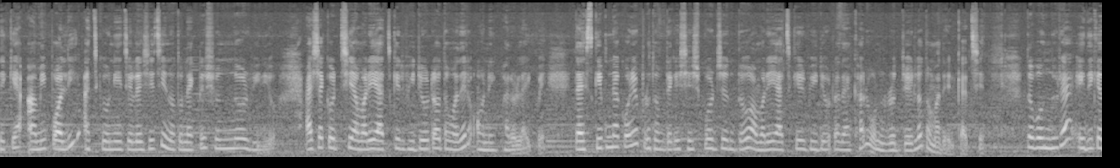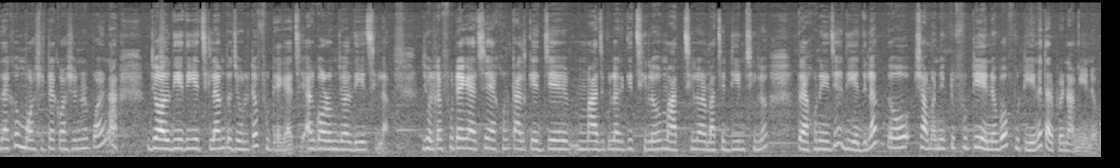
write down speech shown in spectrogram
থেকে আমি পলি, আজকেও নিয়ে চলে এসেছি নতুন একটা সুন্দর ভিডিও। আশা করছি আমার এই আজকের ভিডিওটাও তোমাদের অনেক ভালো লাগবে। তাই স্কিপ না করে প্রথম থেকে শেষ পর্যন্ত আমার এই আজকের ভিডিওটা দেখার অনুরোধ রইল তোমাদের কাছে। তো বন্ধুরা এদিকে দেখো মশলাটা কষানোর পরে না জল দিয়ে দিয়েছিলাম তো ঝোলটা ফুটে গেছে, আর গরম জল দিয়েছিলাম। ঝোলটা ফুটে গেছে, এখন কালকে যে মাছগুলো আর কি ছিল, মাছ ছিল আর মাছের ডিম ছিল, তো এখন এই যে দিয়ে দিলাম। তো সামান্য একটু ফুটিয়ে নেব, ফুটিয়ে এনে তারপরে নামিয়ে নেব।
